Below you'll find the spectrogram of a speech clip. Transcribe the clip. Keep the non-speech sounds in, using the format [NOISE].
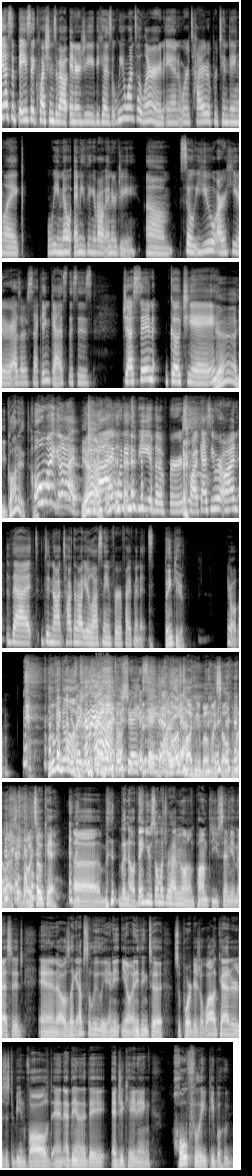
ask the basic questions about energy because we want to learn and we're tired of pretending like we know anything about energy. Um, so you are here as our second guest. This is Justin Gauthier. Yeah, you got it. Oh my God. Yeah. I wanted to be the first [LAUGHS] podcast you were on that did not talk about your last name for five minutes. Thank you. You're welcome. Moving [LAUGHS] on. Like, "We're gonna have to straight. I love Yeah. talking about myself and my last name. No, it's okay. [LAUGHS] Um, but no, thank you so much for having me on. I'm pumped. You sent me a message, and I was like, absolutely. Any you know anything to support digital wildcatters, just to be involved, and at the end of the day, educating hopefully people who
